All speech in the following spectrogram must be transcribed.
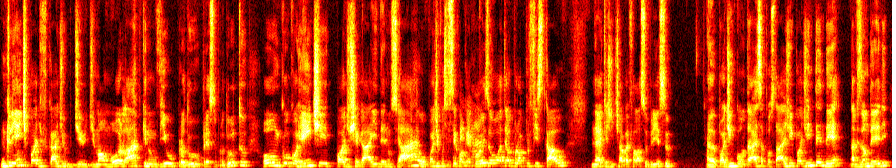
Um cliente pode ficar de, de, de mau humor lá porque não viu o, produ, o preço do produto, ou um concorrente pode chegar e denunciar, ou pode acontecer qualquer coisa, ou até o próprio fiscal, né, que a gente já vai falar sobre isso, ah, pode encontrar essa postagem e pode entender, na visão dele,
